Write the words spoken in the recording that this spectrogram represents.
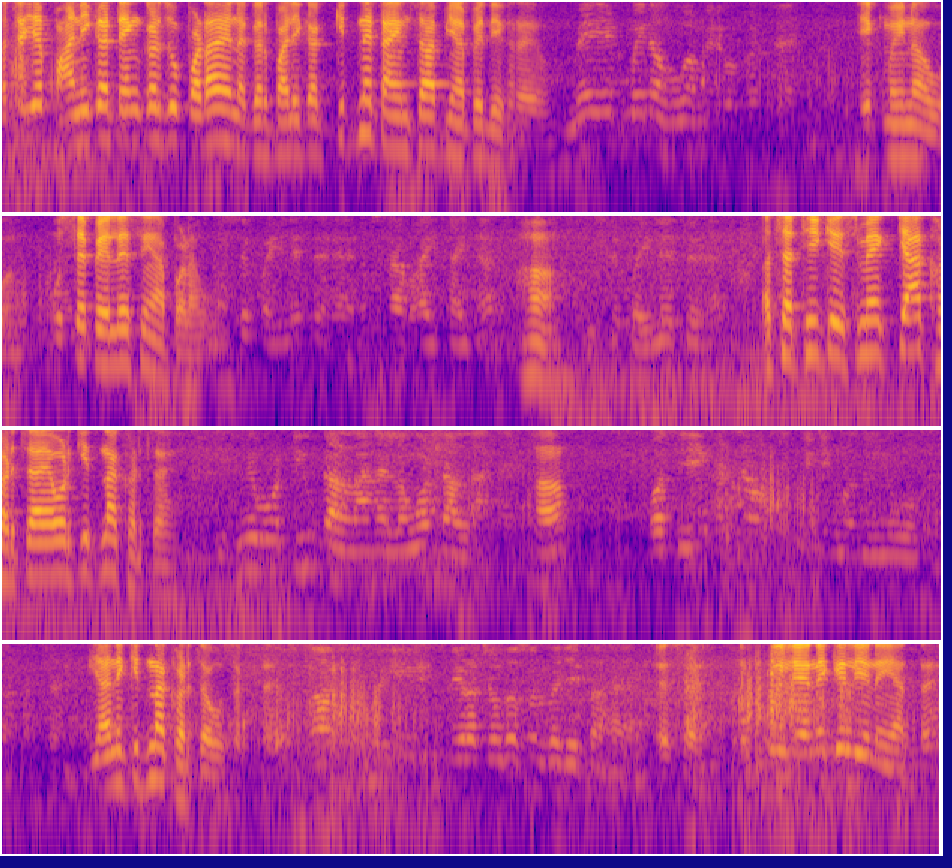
अच्छा ये पानी का टैंकर जो पड़ा है नगर पालिका कितने टाइम से आप यहाँ पे देख रहे हो मैं एक महीना हुआ मेरे को घर से एक महीना हुआ उससे पहले से यहाँ पड़ा हुआ उससे पहले से है दूसरा भाई था इधर हाँ उससे पहले से है अच्छा ठीक है इसमें क्या खर्चा है और कितना खर्चा है इसमें वो ट्यूब डालना है लंगोट डालना है। हाँ। बस यही खर्चा होता है फिटिंग मजदूरी वो उसका खर्चा है। यानी कितना खर्चा हो सकता है? हाँ, तेरह चौदह सौ रुपये जैसा है। ऐसा है। तो कोई लेने के लिए नहीं आता है?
